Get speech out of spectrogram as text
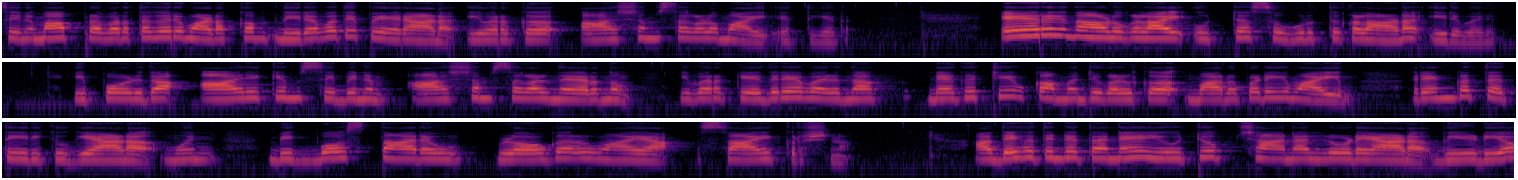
സിനിമാ പ്രവർത്തകരുമടക്കം നിരവധി പേരാണ് ഇവർക്ക് ആശംസകളുമായി എത്തിയത്. ഏറെ നാളുകളായി ഉറ്റ സുഹൃത്തുക്കളാണ് ഇരുവരും. ഇപ്പോഴിതാ ആര്യയ്ക്കും സിബിനും ആശംസകൾ നേർന്നും ഇവർക്കെതിരെ വരുന്ന നെഗറ്റീവ് കമന്റുകൾക്ക് മറുപടിയുമായും രംഗത്തെത്തിയിരിക്കുകയാണ് മുൻ ബിഗ് ബോസ് താരവും വ്ളോഗറുമായ സായി കൃഷ്ണ. അദ്ദേഹത്തിന്റെ തന്നെ യൂട്യൂബ് ചാനലിലൂടെയാണ് വീഡിയോ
